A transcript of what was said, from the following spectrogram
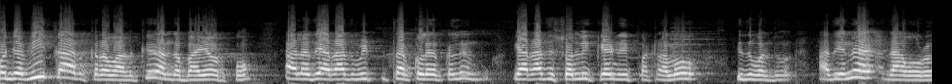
கொஞ்சம் வீக்காக இருக்கிறவாளுக்கு அந்த பயம் இருக்கும். அல்லது யாராவது வீட்டு தற்கொலை இருக்கல யாராவது சொல்லி கேள்விப்பட்டாலும் இது வந்து அது என்ன நான் ஒரு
